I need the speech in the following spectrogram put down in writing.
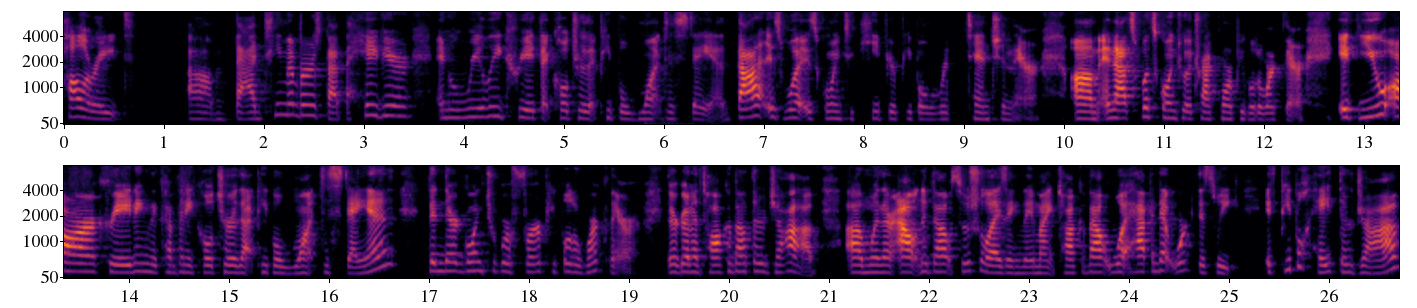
tolerate um, bad team members, bad behavior, and really create that culture that people want to stay in. That is what is going to keep your people retention there. Um, and that's what's going to attract more people to work there. If you are creating the company culture that people want to stay in, then they're going to refer people to work there. They're going to talk about their job. Um, when they're out and about socializing, they might talk about what happened at work this week. If people hate their job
